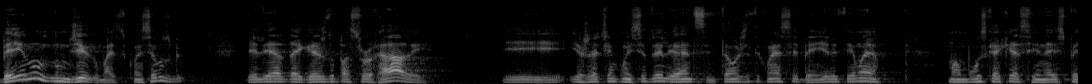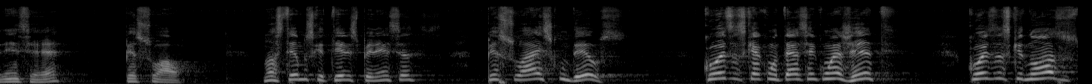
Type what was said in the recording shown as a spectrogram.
bem não, não, digo, mas conhecemos, ele era da igreja do pastor Halley, e, eu já tinha conhecido ele antes, então a gente conhece bem. Ele tem uma, uma música que é assim, né? Experiência é pessoal. Nós temos que ter experiências pessoais com Deus, coisas que acontecem com a gente, coisas que nós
